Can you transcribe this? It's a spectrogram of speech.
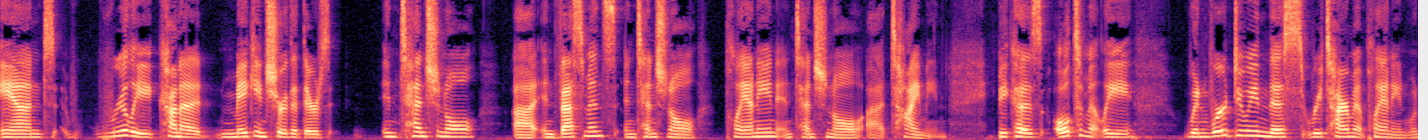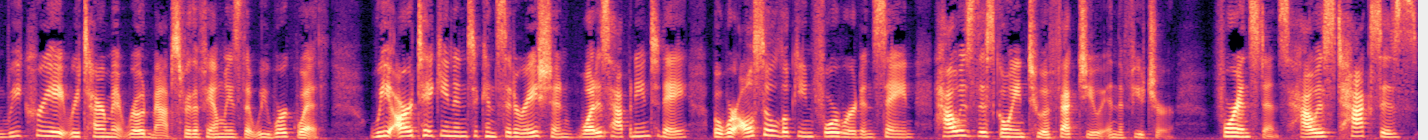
And really kind of making sure that there's intentional uh, investments, intentional planning, intentional uh, timing. Because ultimately, when we're doing this retirement planning, when we create retirement roadmaps for the families that we work with, we are taking into consideration what is happening today, but we're also looking forward and saying, how is this going to affect you in the future? For instance, how is taxes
